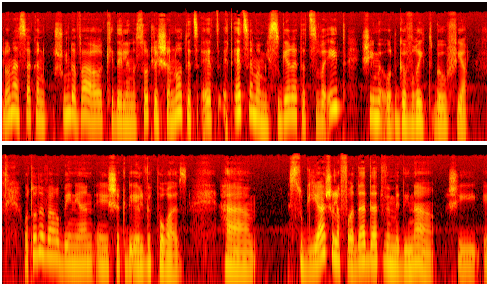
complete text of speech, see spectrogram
לא נעשה כאן שום דבר כדי לנסות לשנות את, את, את עצם המסגרת הצבאית שהיא מאוד גברית באופייה. אותו דבר בעניין אה, שקדיאל ופורז. הסוגיה של הפרדת דת ומדינה, שהיא אה,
